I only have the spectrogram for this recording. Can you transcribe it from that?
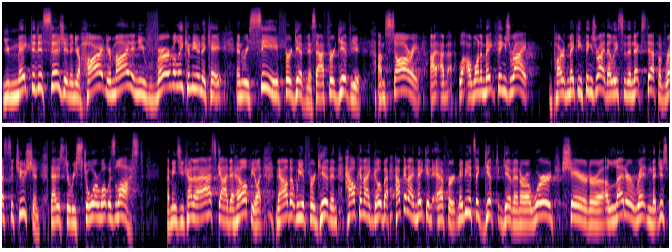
you make the decision in your heart and your mind and you verbally communicate and receive forgiveness. I forgive you. I'm sorry. I, I, well, I want to make things right. And part of making things right, that leads to the next step of restitution. That is to restore what was lost. That means you kind of ask God to help you. Like, now that we have forgiven, how can I go back? How can I make an effort? Maybe it's a gift given or a word shared or a, letter written that just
